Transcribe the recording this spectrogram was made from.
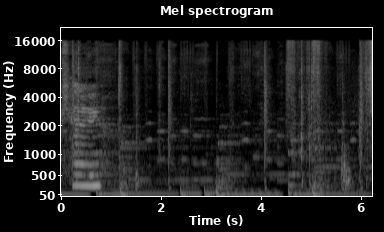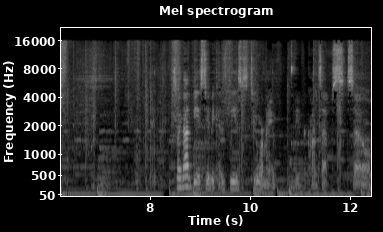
Okay. So I got these two because these two were my favorite concepts. So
